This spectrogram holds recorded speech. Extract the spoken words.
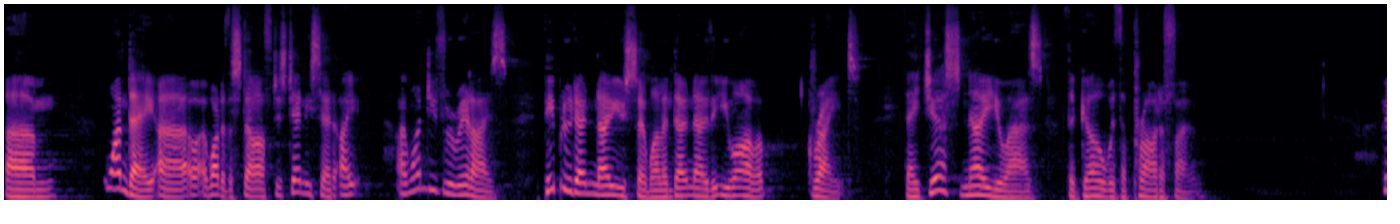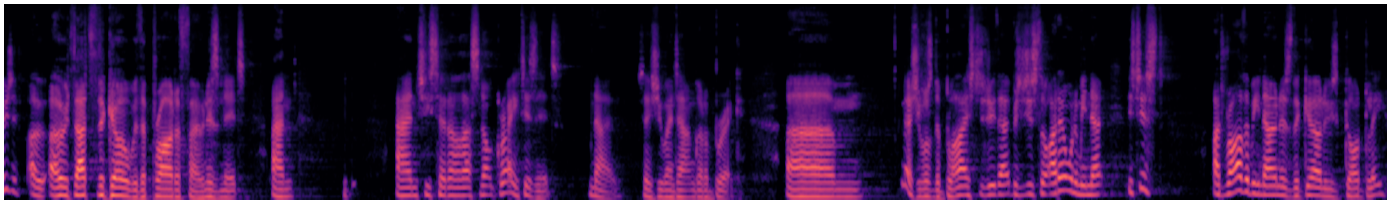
Um, one day, uh, one of the staff just gently said, I, I wonder if you realize people who don't know you so well and don't know that you are great, they just know you as the girl with the Prada phone. Who's? Oh, oh, that's the girl with the Prada phone, isn't it? And, and she said, Oh, that's not great, is it? No. So she went out and got a brick. Um, no, she wasn't obliged to do that, but she just thought, I don't want to be known. It's just, I'd rather be known as the girl who's godly.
